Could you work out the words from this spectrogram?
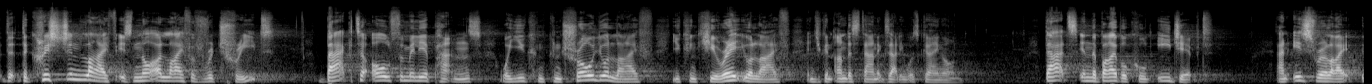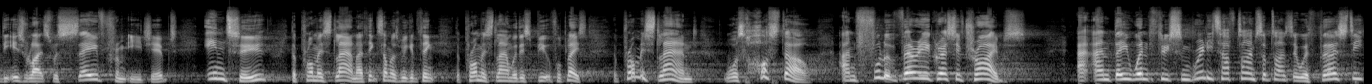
That the Christian life is not a life of retreat back to old familiar patterns where you can control your life, you can curate your life, and you can understand exactly what's going on. That's in the Bible called Egypt. And Israelite, the Israelites were saved from Egypt into the promised land. I think sometimes we can think the promised land was this beautiful place. The promised land was hostile and full of very aggressive tribes. And they went through some really tough times. Sometimes they were thirsty,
